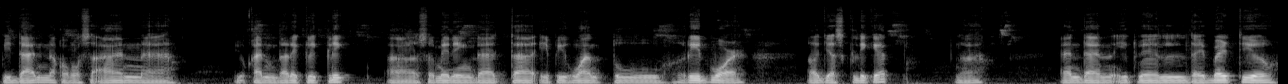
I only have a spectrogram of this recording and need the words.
be done na kung saan uh, you can directly click Uh, so meaning that uh, if you want to read more, uh, just click it, uh, and then it will divert you,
